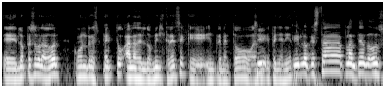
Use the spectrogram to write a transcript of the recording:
eh, López Obrador con respecto a la del 2013 que implementó Enrique Peña Nieto. Y lo que está planteando, Jesús,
